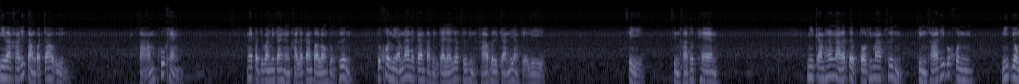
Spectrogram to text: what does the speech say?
มีราคาที่ต่ำกว่าเจ้าอื่น 3. คู่แข่ง ในปัจจุบันมีการแข่งขันและการต่อรองสูงขึ้น ทุกคนมีอำนาจในการตัดสินใจและเลือกซื้อสินค้าบริการได้อย่างเสรี 4. สินค้าทดแทน มีการพัฒนาและเติบโตที่มากขึ้น สินค้าที่ผู้คนนิยม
